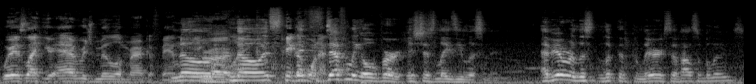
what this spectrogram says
where it's like your average middle America family. No, Right. no, it's, Pick up it's on that definitely overt. It's just lazy listening. Have you ever listened, looked at the lyrics of House of Balloons?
